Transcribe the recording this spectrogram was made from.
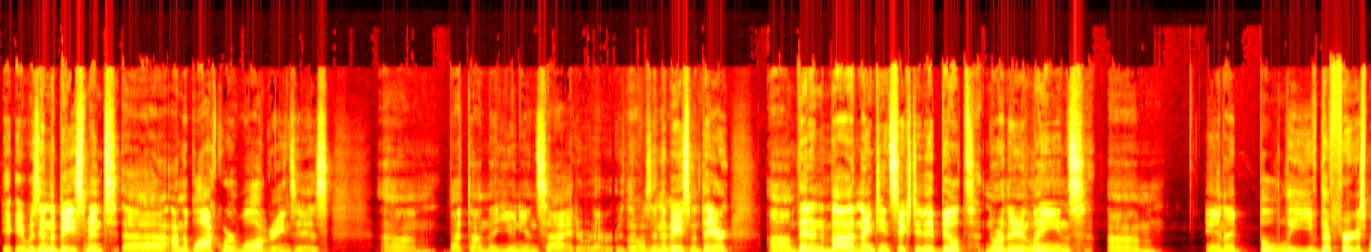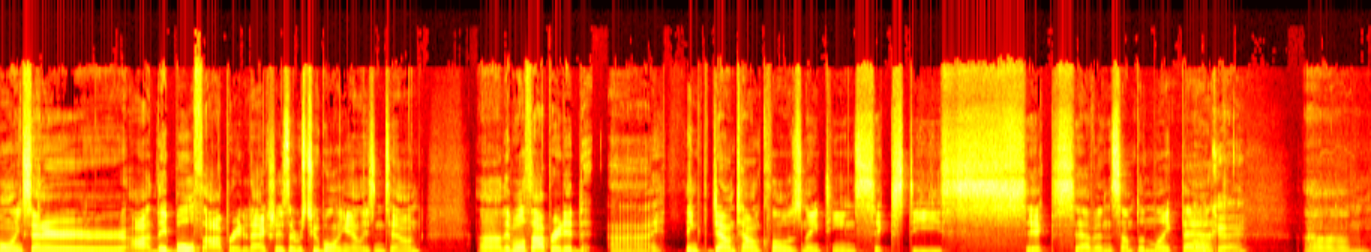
it, it was in the basement uh, on the block where Walgreens is, um, but on the Union side or whatever. That was in the basement there. Um, then in about 1960, they built Northern Lanes. Um, and I believe the Fergus Bowling Center, uh, they both operated actually. So there was two bowling alleys in town. Uh, they both operated. Uh, I think the downtown closed 1966, seven, something like that. Okay. Um,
